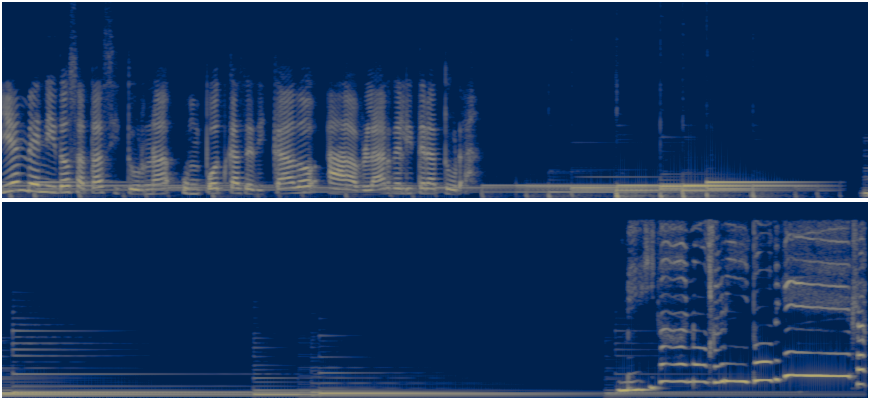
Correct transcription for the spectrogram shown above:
Bienvenidos a Taciturna, un podcast dedicado a hablar de literatura. Mexicanos grito de guerra,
